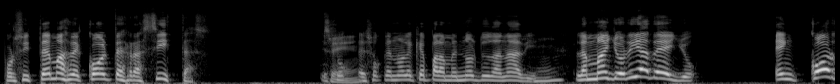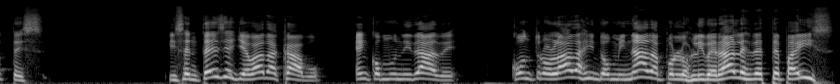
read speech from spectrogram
por sistemas de cortes racistas. Eso, Sí. eso que no le quepa la menor duda a nadie. La mayoría de ellos en cortes y sentencias llevadas a cabo en comunidades controladas y dominadas por los liberales de este país.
